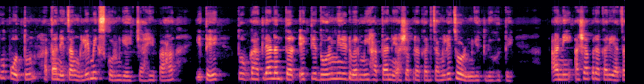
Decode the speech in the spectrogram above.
तूप ओतून हाताने चांगले मिक्स करून घ्यायचे आहे. पहा इथे तूप घातल्यानंतर एक ते दोन मिनिटवर मी हाताने अशा प्रकारे चांगले चोळून घेतले होते. आणि अशा प्रकारे याचा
